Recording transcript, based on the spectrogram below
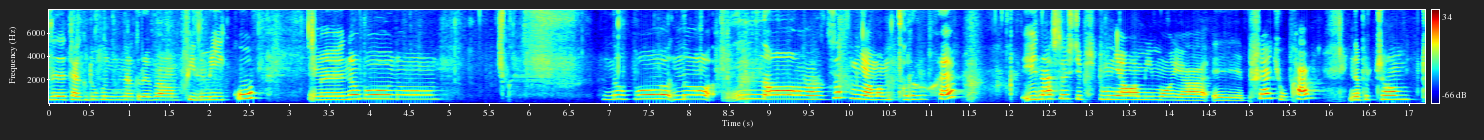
że tak długo nie nagrywałam filmików. No bo no... No bo no... No... Zapomniałam trochę. I na szczęście przypomniała mi moja y, przyjaciółka. Na początku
